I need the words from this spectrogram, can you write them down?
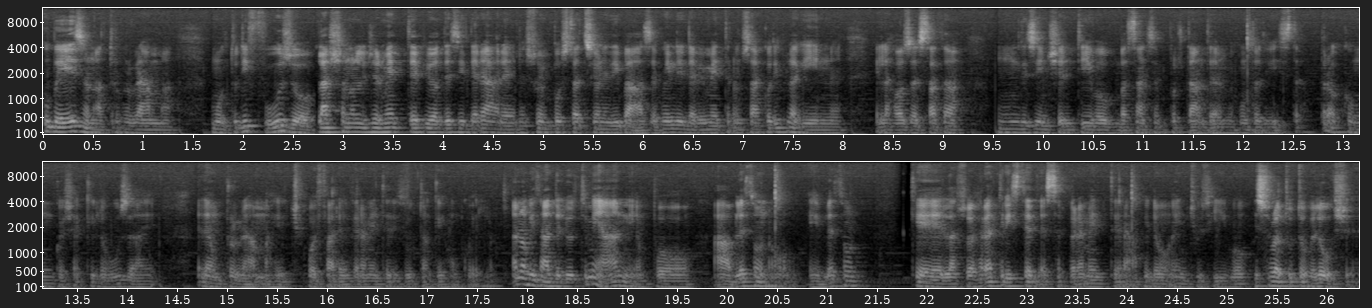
Cubase è un altro programma molto diffuso, lasciano leggermente più a desiderare le sue impostazioni di base, quindi devi mettere un sacco di plugin e la cosa è stata un disincentivo abbastanza importante dal mio punto di vista, però comunque c'è chi lo usa e, ed è un programma che ci puoi fare veramente di tutto anche con quello. La novità degli ultimi anni è un po' Ableton o Ableton, che la sua caratteristica è di essere veramente rapido e intuitivo e soprattutto veloce,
